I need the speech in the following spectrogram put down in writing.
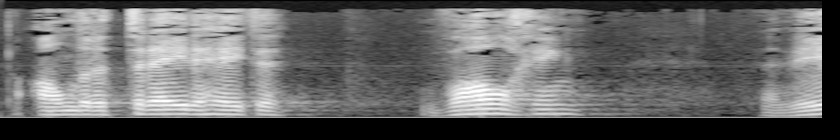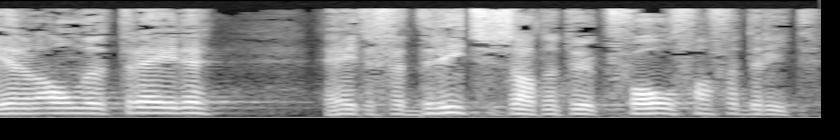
de andere trede heette walging, en weer een andere trede heette verdriet. Ze zat natuurlijk vol van verdriet.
